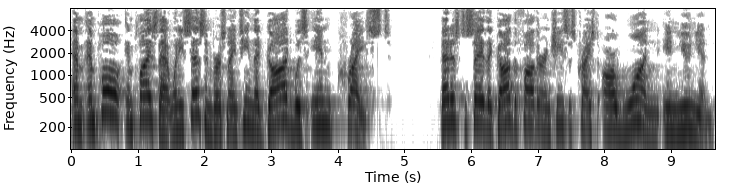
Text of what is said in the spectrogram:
And, and Paul implies that when he says in verse 19 that God was in Christ. That is to say that God the Father and Jesus Christ are one in union.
